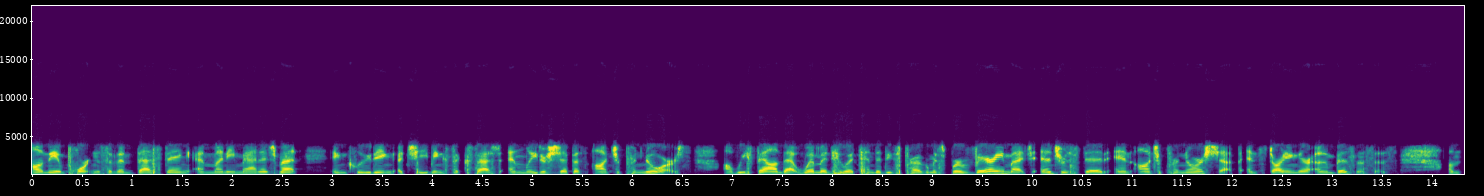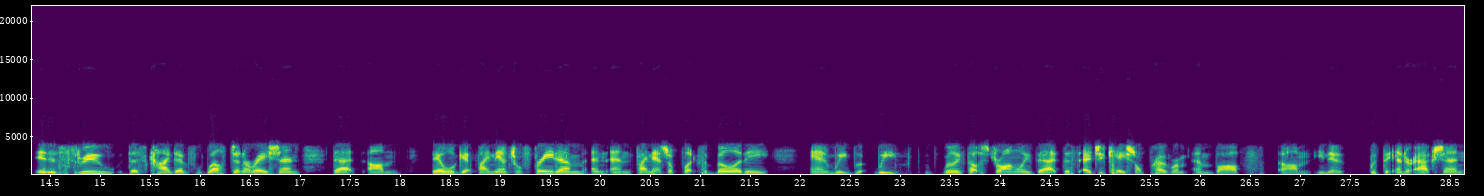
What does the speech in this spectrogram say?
on the importance of investing and money management, including achieving success and leadership as entrepreneurs. Uh, we found that women who attended these programs were very much interested in entrepreneurship and starting their own businesses. um, it is through this kind of wealth generation that um, they will get financial freedom and, and financial flexibility. And we we really felt strongly that this educational program involves, um, you know, with the interaction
